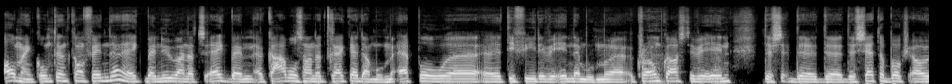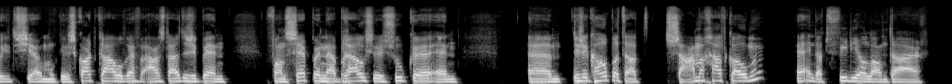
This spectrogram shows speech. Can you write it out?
al mijn content kan vinden. Ik ben nu aan het, ik ben kabels aan het trekken. Dan moet mijn Apple TV er weer in. Dan moet mijn Chromecast er weer in. Dus de, de, de set box, oh, moet ik de SCART-kabel even aansluiten. Dus ik ben van Zapper naar browser zoeken. En, um, dus ik hoop dat dat samen gaat komen. Hè, en dat Videoland daar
